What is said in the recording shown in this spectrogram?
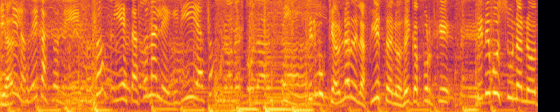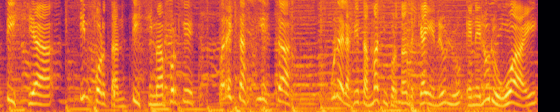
Es que los decas son eso, son fiestas, son alegrías, son Tenemos que hablar de la fiesta de los decas porque tenemos una noticia importantísima porque para esta fiesta, una de las fiestas más importantes que hay en el, Uru- en el Uruguay,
